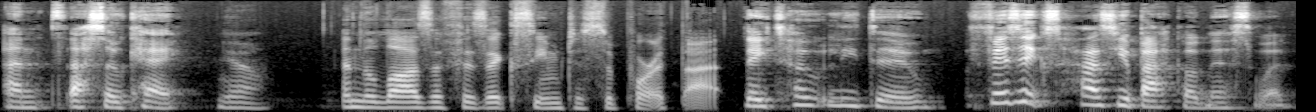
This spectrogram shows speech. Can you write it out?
And that's okay. Yeah. And the laws of physics seem to support that. They totally do. Physics has your back on this one.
